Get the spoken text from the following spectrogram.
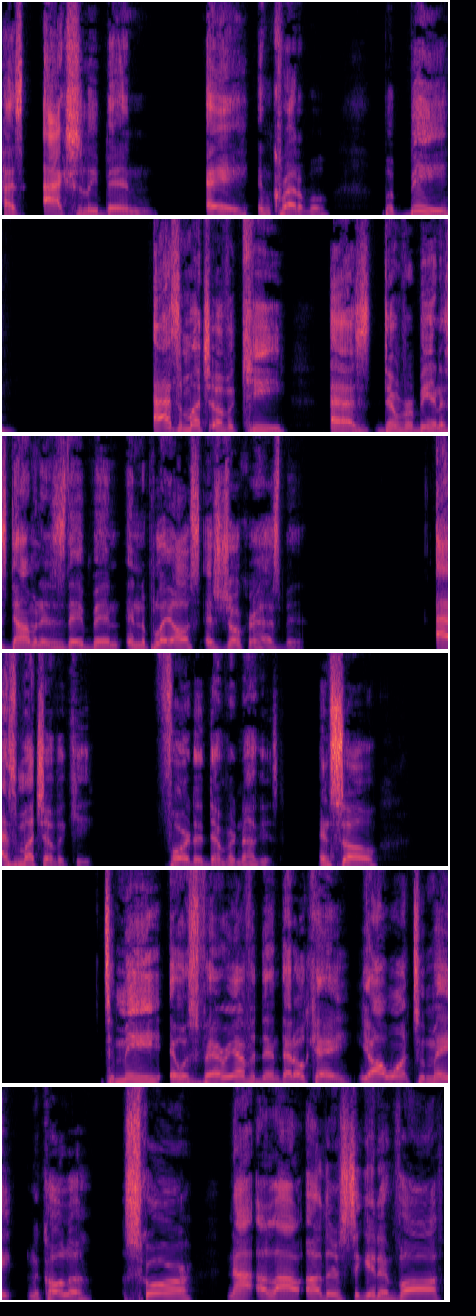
has actually been a incredible, but b as much of a key as Denver being as dominant as they've been in the playoffs as Joker has been. As much of a key for the Denver Nuggets. And so to me, it was very evident that okay, y'all want to make Nikola score not allow others to get involved.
